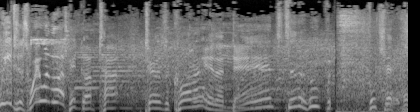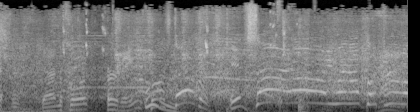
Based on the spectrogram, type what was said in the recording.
Weaves his way with the left. Pick up top. Turns the corner and a dance to the hoop. Vucevic. Down the floor, Irving. Crossed over. Inside. Oh, he went up and through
